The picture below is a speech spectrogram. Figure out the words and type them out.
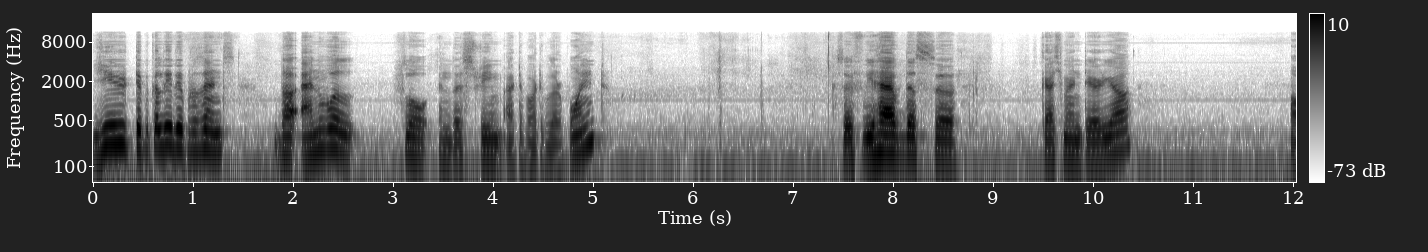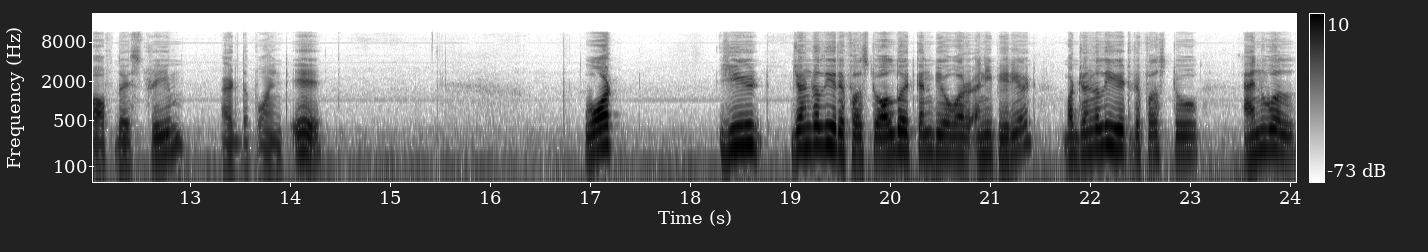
yield typically represents the annual flow in the stream at a particular point. So, if we have this uh, catchment area of the stream at the point A. What yield generally refers to although it can be over any period, but generally it refers to annual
